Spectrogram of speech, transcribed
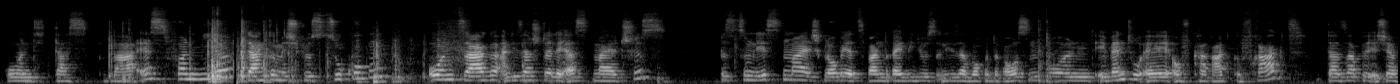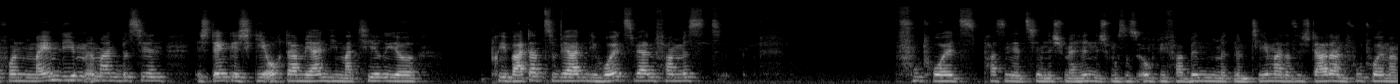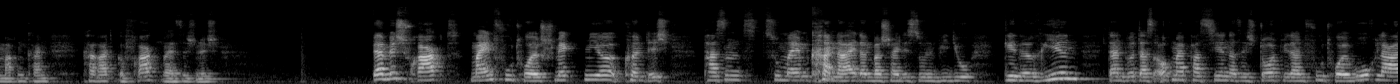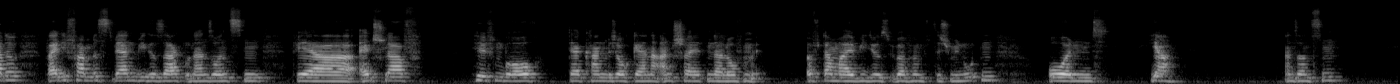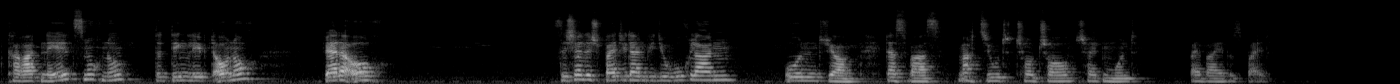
Und das war es von mir. Ich bedanke mich fürs Zugucken und sage an dieser Stelle erstmal Tschüss. Bis zum nächsten Mal. Ich glaube, jetzt waren drei Videos in dieser Woche draußen und eventuell auf Karat gefragt. Da sappel ich ja von meinem Leben immer ein bisschen. Ich denke, ich gehe auch da mehr in die Materie, privater zu werden. Die Holz werden vermisst. Foodholz passen jetzt hier nicht mehr hin. Ich muss es irgendwie verbinden mit einem Thema, dass ich da dann Foodhol mal machen kann. Karat gefragt, weiß ich nicht. Wer mich fragt, mein Foodhol schmeckt mir, könnte ich passend zu meinem Kanal dann wahrscheinlich so ein Video generieren. Dann wird das auch mal passieren, dass ich dort wieder ein Foodhol hochlade, weil die vermisst werden, wie gesagt. Und ansonsten, wer Einschlafhilfen braucht, der kann mich auch gerne anschalten. Da laufen öfter mal Videos über 50 Minuten. Und ja, ansonsten Karat Nails noch, ne? Das Ding lebt auch noch. Werde auch sicherlich bald wieder ein Video hochladen. Und ja, das war's. Macht's gut. Ciao, ciao. Schalten Mund. Bye, bye. Bis bald.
